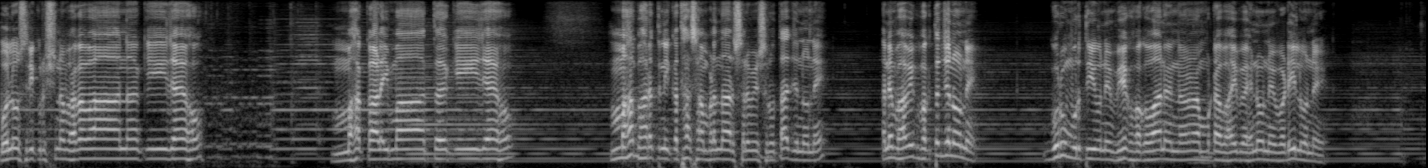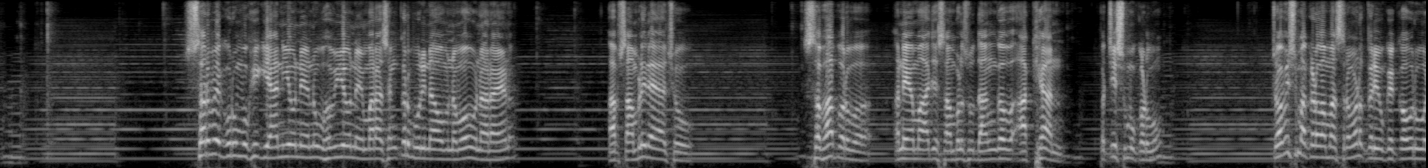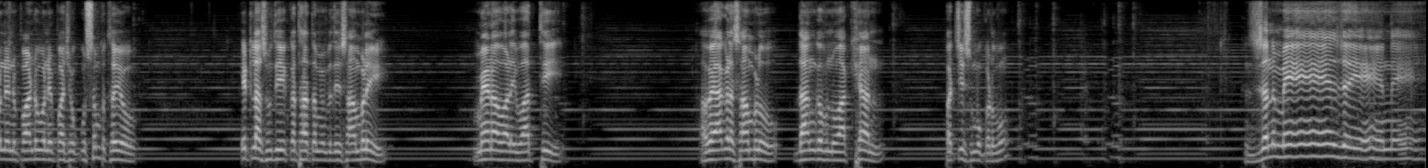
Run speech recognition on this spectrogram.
બોલો શ્રી કૃષ્ણ ભગવાન કી જય હો? મહાકાળી માત કી જય હો? મહાભારતની કથા સાંભળનાર સર્વે શ્રોતાજનોને અને ભાવિક ભક્તજનોને, ગુરુમૂર્તિઓને વેગ ભગવાન અને નાના મોટા ભાઈ બહેનોને વડીલોને, સર્વે ગુરુમુખી જ્ઞાનીઓને, અનુભવીઓને, મારા શંકરપુરીના ઓમ નમો નારાયણ. આપ સાંભળી રહ્યા છો સભા પર્વ અને એમાં આજે સાંભળશું દાંગવ આખ્યાન પચીસમું કડવું. ચોવીસમાં કડવામાં શ્રવણ કર્યું કે કૌરવોને અને પાંડવોને પાછો કુસંપ થયો. એટલા સુધી એ કથા તમે બધી સાંભળી. મેણાવાળી વાતથી. હવે આગળ સાંભળો દાંગવનું આખ્યાન પચીસમું કડવું. જન્મે જયને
